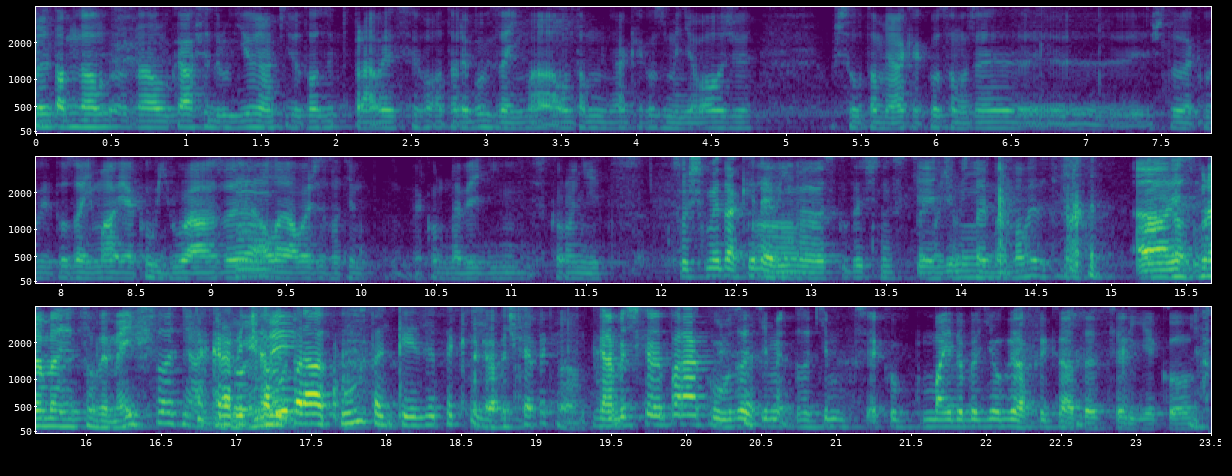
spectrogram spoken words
byly tam na, na Lukáše druhýho nějaký dotazy, právě jestli ho Atari Box zajímá a on tam nějak jako zmiňoval, že už jsou tam nějak jako samozřejmě že to, jako, je to zajímá i jako vývojáře, Hmm. ale, ale že zatím jako nevědí skoro nic. Což my taky A- nevíme ve skutečnosti. Čem se Jediný, tady budeme bavit? A- Zase budeme něco vymýšlet, nějaký Ta krabička dojmy? vypadá cool, ten case je Ta pěkný. krabička je pěkná. Krabička vypadá cool, zatím, zatím jako mají dobrýho grafika, to je celý. Jako,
